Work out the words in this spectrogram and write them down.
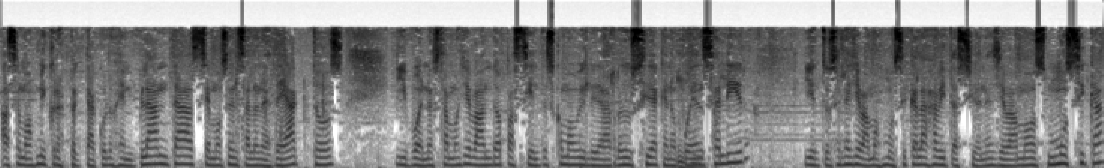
Hacemos microespectáculos en plantas, hacemos en salones de actos. Y bueno, estamos llevando a pacientes con movilidad reducida que no pueden salir. Y entonces les llevamos música a las habitaciones, llevamos música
